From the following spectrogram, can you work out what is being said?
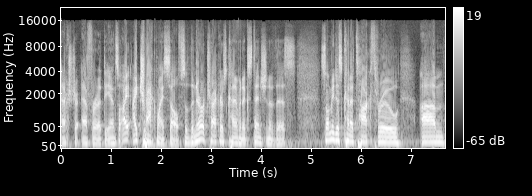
extra effort at the end? So I, I track myself. So the Neuro Tracker is kind of an extension of this. So let me just kind of talk through um,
